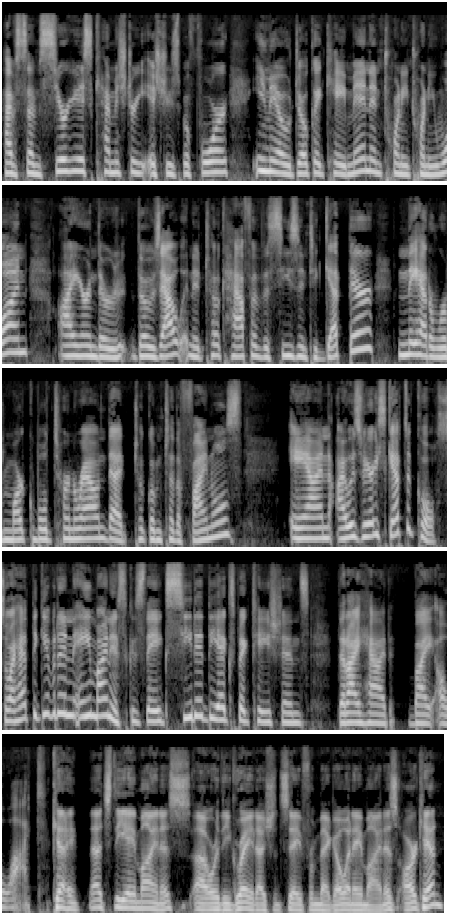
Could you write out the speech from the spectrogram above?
have some serious chemistry issues before. Ime Udoka came in in 2021, ironed their, those out, and it took half of the season to get there. And they had a remarkable turnaround that took them to the finals. And I was very skeptical. So I had to give it an A minus because they exceeded the expectations that I had by a lot. Okay, that's the A minus, uh, or the grade, I should say, from Mego, an A minus. Arcand?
